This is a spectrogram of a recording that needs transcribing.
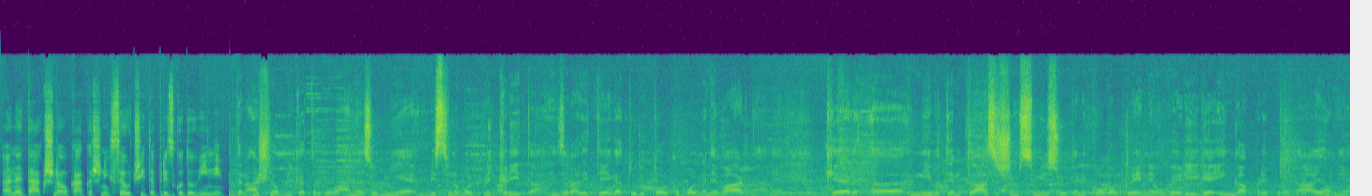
a ne takšna, v kakršnih se učite pri zgodovini. Današnja oblika trgovanja z ljudmi je bistveno bolj prikrita in zaradi tega tudi toliko bolj nevarna. Ne? Ker uh, ni v tem klasičnem smislu, da nekoga vklenejo v verige in ga preprodajo, ne?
